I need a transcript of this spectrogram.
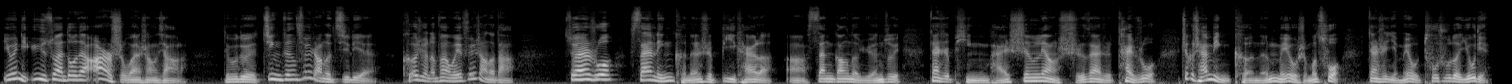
因为你预算都在二十万上下了，对不对？竞争非常的激烈，可选的范围非常的大。虽然说三菱可能是避开了啊三缸的原罪，但是品牌声量实在是太弱，这个产品可能没有什么错，但是也没有突出的优点。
